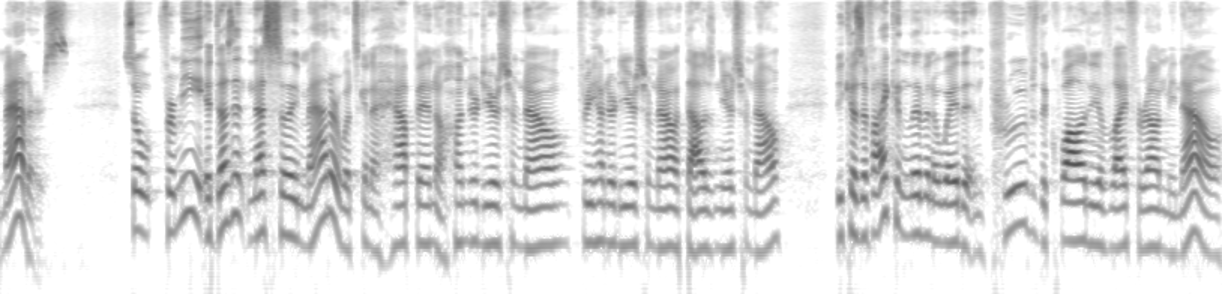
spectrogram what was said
matters. So for me, it doesn't necessarily matter what's going to happen 100 years from now, 300 years from now, 1,000 years from now, because if I can live in a way that improves the quality of life around me now,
